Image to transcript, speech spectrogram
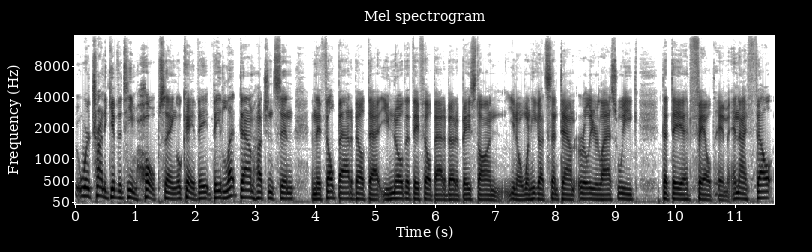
we're trying to give the team hope, saying okay they they let down Hutchinson and they felt bad about that. You know that they felt bad about it based on you know when he got sent down earlier last week that they had failed him, and I felt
